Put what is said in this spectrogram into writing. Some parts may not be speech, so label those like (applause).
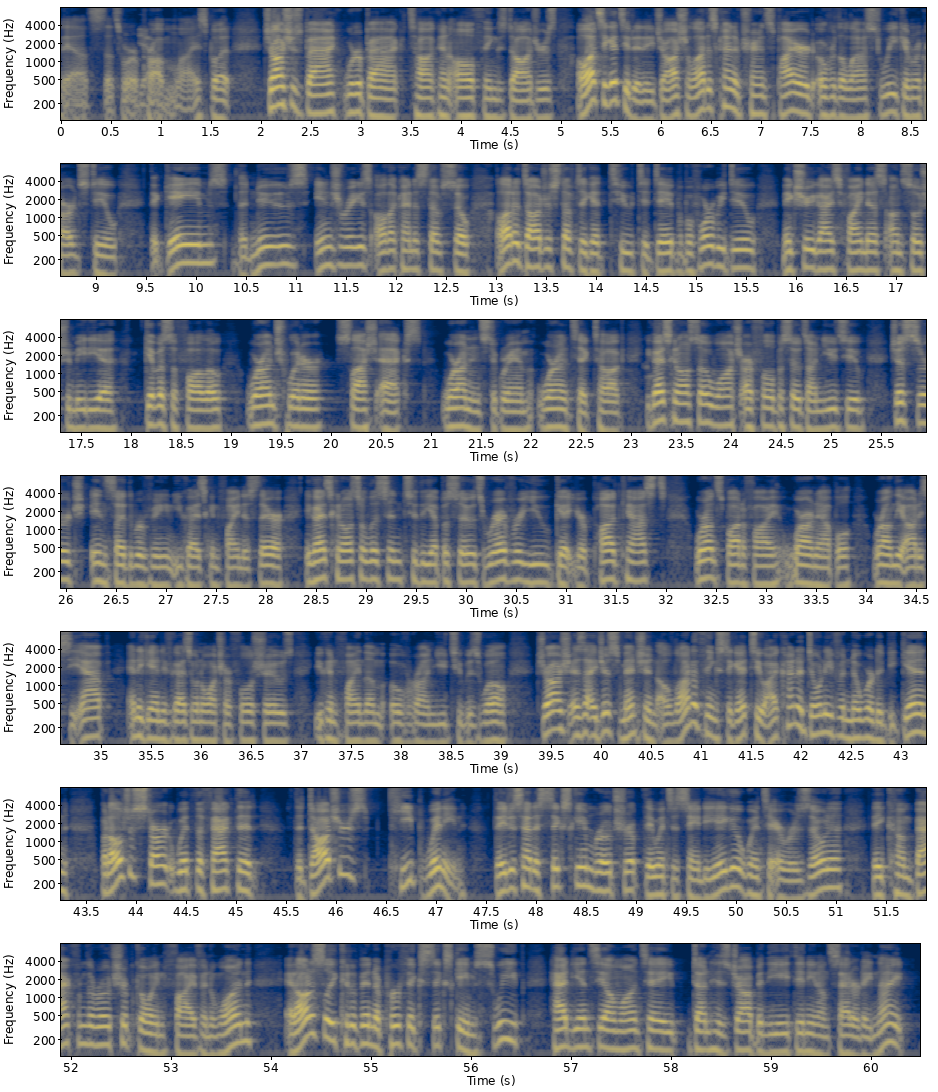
yeah, that's that's where our yeah. problem lies. But Josh is back. We're back talking all things Dodgers. A lot to get to today, Josh. A lot has kind of transpired over the last week in regards to the games, the news, injuries, all that kind of stuff. So a lot of Dodgers stuff to get to today. But before we do, make sure you guys find us on social media. Give us a follow. We're on Twitter slash X we're on Instagram. We're on TikTok. You guys can also watch our full episodes on YouTube. Just search Inside the Ravine. You guys can find us there. You guys can also listen to the episodes wherever you get your podcasts. We're on Spotify. We're on Apple. We're on the Odyssey app. And again, if you guys want to watch our full shows, you can find them over on YouTube as well. Josh, as I just mentioned, a lot of things to get to. I kind of don't even know where to begin, but I'll just start with the fact that the Dodgers keep winning. They just had a six game road trip. They went to San Diego, went to Arizona. They come back from the road trip going 5 and 1. It honestly could have been a perfect six game sweep had Yency Almonte done his job in the eighth inning on Saturday night.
